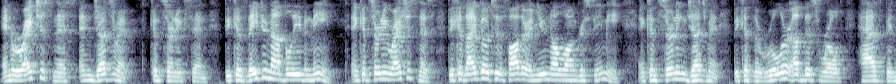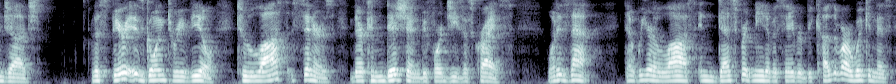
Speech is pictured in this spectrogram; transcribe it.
and righteousness and judgment concerning sin, because they do not believe in me. And concerning righteousness, because I go to the Father and you no longer see me. And concerning judgment, because the ruler of this world has been judged. The Spirit is going to reveal to lost sinners their condition before Jesus Christ. What is that? That we are lost in desperate need of a Savior. Because of our wickedness,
